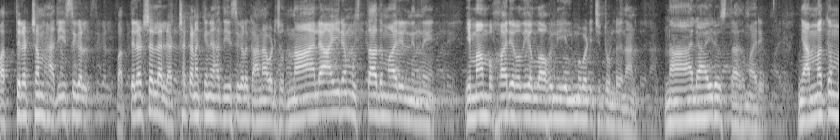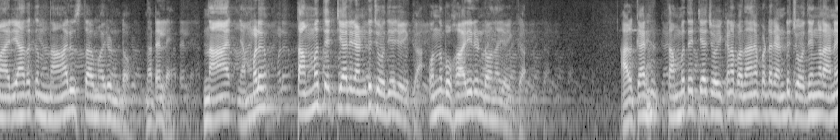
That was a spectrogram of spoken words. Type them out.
പത്ത് ലക്ഷം ഹദീസുകൾ പത്ത് ലക്ഷമല്ല ലക്ഷക്കണക്കിന് ഹദീസുകൾ കാണാൻ പഠിച്ചു. നാലായിരം ഉസ്താദുമാരിൽ നിന്ന് ഇമാം ബുഖാരി റതി അള്ളാഹുവിന് ഇൽമ പഠിച്ചിട്ടുണ്ട് എന്നാണ്. നാലായിരം ഉസ്താദുമാർ ഞമ്മക്ക് മര്യാദയ്ക്ക് നാല് ഉസ്താദുമാരുണ്ടോ? എന്നിട്ടല്ലേ? നാ നമ്മൾ തമ്മ തെറ്റിയാൽ രണ്ട് ചോദ്യം ചോദിക്കുക ഒന്ന് ബുഹാരിയിലുണ്ടോ എന്നാ ചോദിക്കുക ആൾക്കാർ തമ്മ തെറ്റിയാൽ ചോദിക്കണ പ്രധാനപ്പെട്ട രണ്ട് ചോദ്യങ്ങളാണ്.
